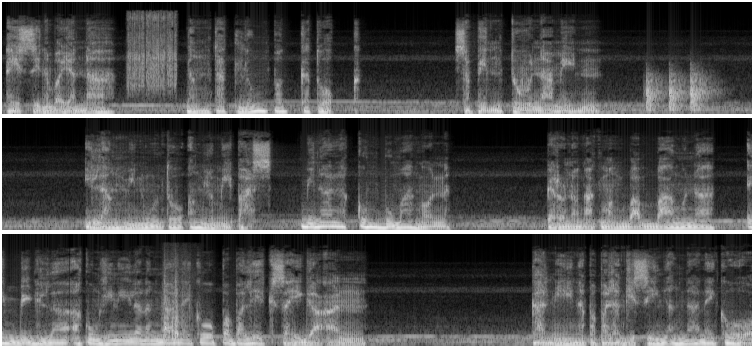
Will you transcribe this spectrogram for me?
ay sinabayan na ng tatlong pagkatok sa pinto namin. Ilang minuto ang lumipas. Binalak kong bumangon. Pero nang akmang babangon na, ay bigla akong hinila ng nanay ko pabalik sa higaan. Kanina pa palagising ang nanay ko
